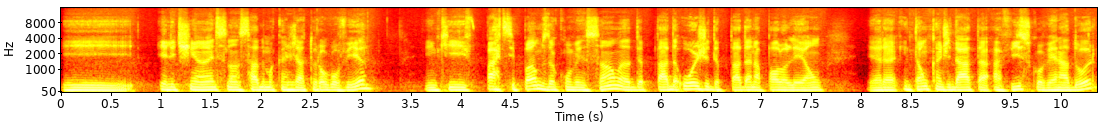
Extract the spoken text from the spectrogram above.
e ele tinha antes lançado uma candidatura ao governo, em que participamos da convenção. A deputada, hoje a deputada Ana Paula Leão, era então candidata a vice-governador.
